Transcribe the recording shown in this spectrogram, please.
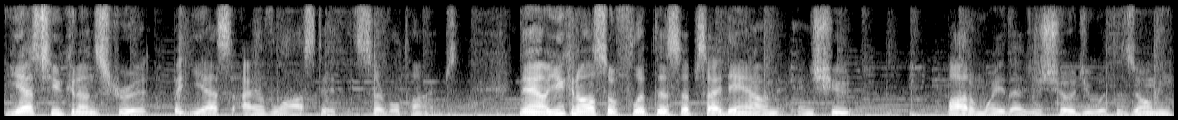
yes, you can unscrew it, but yes, I have lost it several times. Now, you can also flip this upside down and shoot bottom way that I just showed you with the Zomei.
